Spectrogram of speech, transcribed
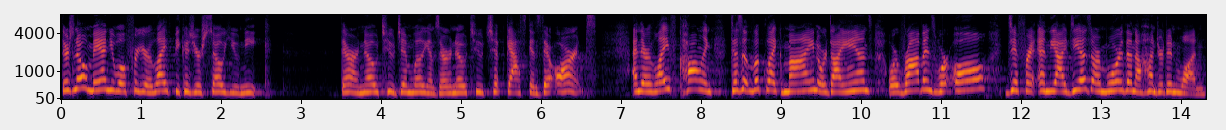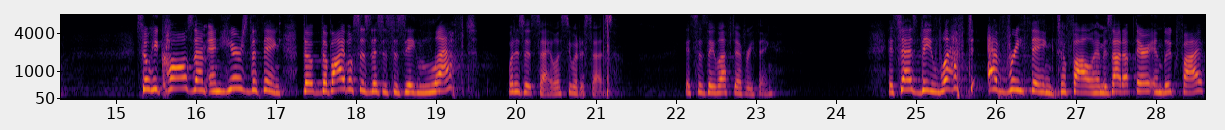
There's no manual for your life because you're so unique. There are no two Jim Williams, there are no two Chip Gaskins, there aren't and their life calling doesn't look like mine or Diane's or Robin's. We're all different, and the ideas are more than 101. So he calls them, and here's the thing the, the Bible says this it says they left. What does it say? Let's see what it says. It says they left everything. It says they left everything to follow him. Is that up there in Luke 5?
